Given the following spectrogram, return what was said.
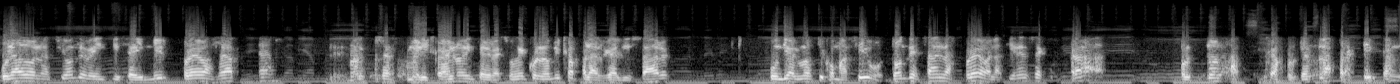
una donación de 26 mil pruebas rápidas del Banco Centroamericano de Integración Económica para realizar un diagnóstico masivo. ¿Dónde están las pruebas? ¿Las tienen secuestradas? ¿Por qué no las, ¿por qué no las practican?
